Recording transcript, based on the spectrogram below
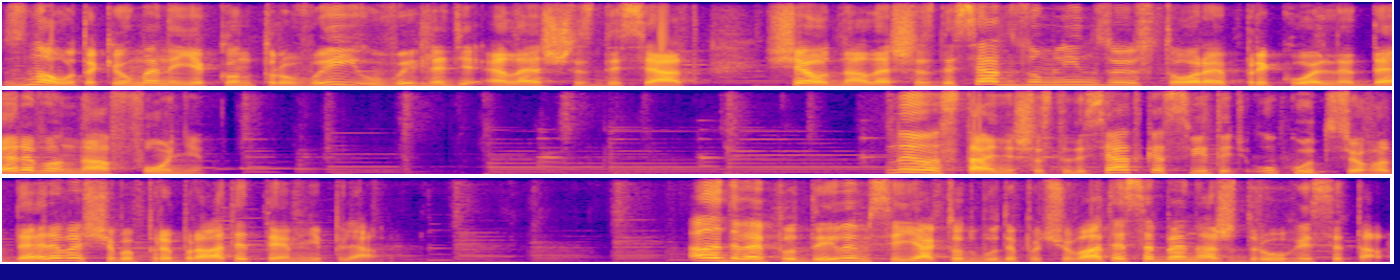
Знову таки, у мене є контровий у вигляді LS60. Ще одна LS60 з зум-лінзою створює прикольне дерево на фоні. Ну і остання 60 світить у кут цього дерева, щоб прибрати темні плями. Але давай подивимося, як тут буде почувати себе наш другий сетап.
